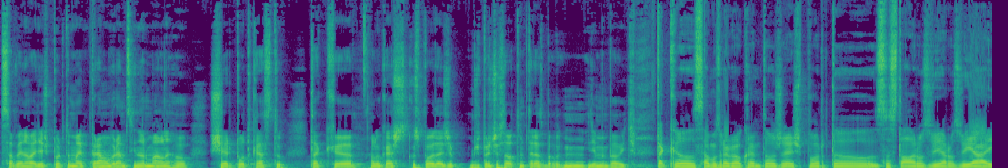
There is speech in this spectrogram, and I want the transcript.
sa venovať e-športom aj priamo v rámci normálneho share podcastu. Tak uh, Lukáš, skús povedať, že, že prečo sa o tom teraz bavi, ideme baviť? Tak uh, samozrejme okrem toho, že e-šport sa stále rozvíja, rozvíja aj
